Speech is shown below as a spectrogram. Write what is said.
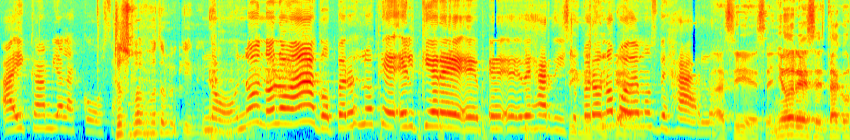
ahí cambia la cosa. ¿Tú subes foto en bikini? No, no, no lo hago, pero es lo que él quiere eh, eh, dejar dicho, pero no podemos dejarlo. Así es. Señores, está con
